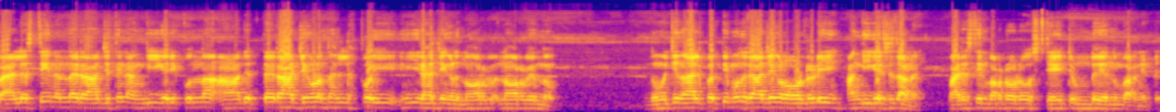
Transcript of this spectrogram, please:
പാലസ്തീൻ എന്ന രാജ്യത്തിന് അംഗീകരിക്കുന്ന ആദ്യത്തെ രാജ്യങ്ങളൊന്നല്ല ഇപ്പോ ഈ ഈ രാജ്യങ്ങൾ നോർവേ നോർവേന്നും. നൂറ്റി നാൽപ്പത്തി മൂന്ന് രാജ്യങ്ങൾ ഓൾറെഡി അംഗീകരിച്ചതാണ്. പാലസ്തീൻ പറഞ്ഞ ഒരു സ്റ്റേറ്റ് ഉണ്ട് എന്നും പറഞ്ഞിട്ട്.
